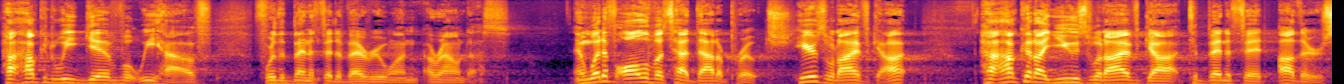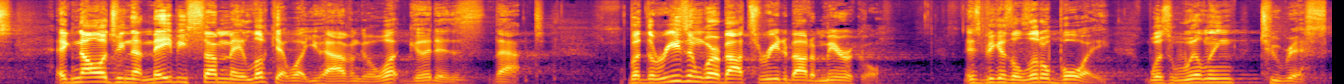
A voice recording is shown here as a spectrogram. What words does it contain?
How, how could we give what we have for the benefit of everyone around us? And what if all of us had that approach? Here's what I've got. How could I use what I've got to benefit others? Acknowledging that maybe some may look at what you have and go, What good is that? But the reason we're about to read about a miracle is because a little boy was willing to risk,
